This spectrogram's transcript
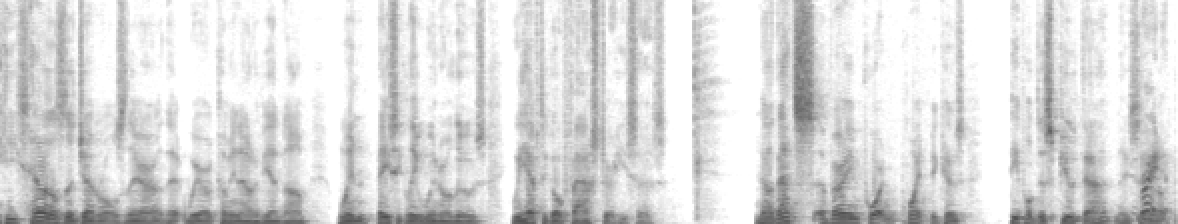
he tells the generals there that we are coming out of Vietnam, win, basically win or lose. We have to go faster, he says. Now, that's a very important point because people dispute that. They say, right.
